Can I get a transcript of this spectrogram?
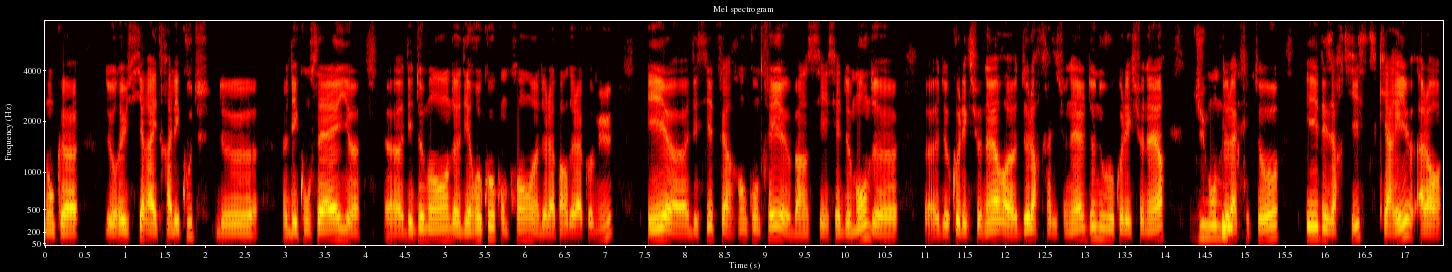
Donc de réussir à être à l'écoute de des conseils, euh, des demandes, des recos qu'on prend de la part de la commu et euh, d'essayer de faire rencontrer euh, ben, ces, ces, deux mondes de collectionneurs de l'art traditionnel, de nouveaux collectionneurs, du monde de la crypto et des artistes qui arrivent. Alors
